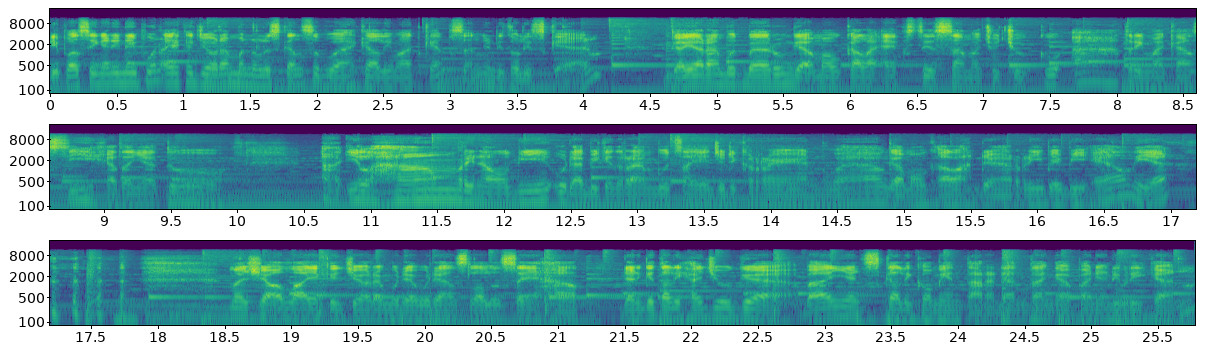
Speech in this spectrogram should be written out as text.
Di postingan ini pun Ayah Kejora menuliskan sebuah kalimat caption yang dituliskan Gaya rambut baru nggak mau kalah eksis sama cucuku Ah terima kasih katanya tuh Ah, Ilham Rinaldi udah bikin rambut saya jadi keren Wow, gak mau kalah dari Baby L ya Masya Allah ya kejora mudah-mudahan selalu sehat. Dan kita lihat juga banyak sekali komentar dan tanggapan yang diberikan.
